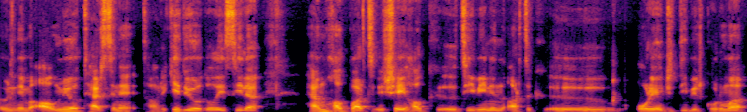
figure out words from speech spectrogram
önlemi almıyor, tersine tahrik ediyor. Dolayısıyla hem Halk Parti şey Halk e, TV'nin artık e, oraya ciddi bir koruma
